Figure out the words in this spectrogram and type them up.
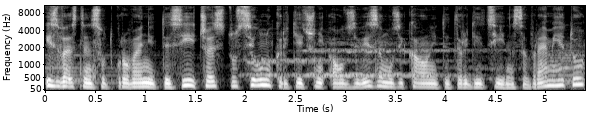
Известен с откровените си и често силно критични отзиви за музикалните традиции на съвремието,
